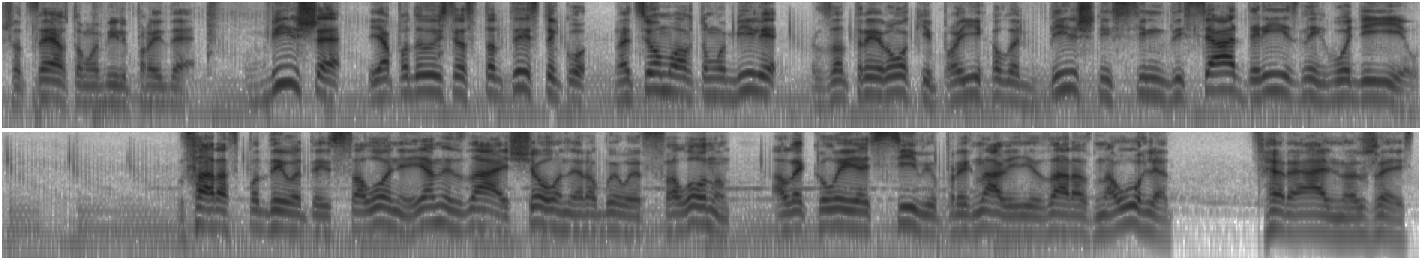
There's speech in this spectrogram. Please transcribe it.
що цей автомобіль пройде. Більше я подивився статистику. На цьому автомобілі за 3 роки проїхало більш ніж 70 різних водіїв. Зараз подивитись в салоні. Я не знаю, що вони робили з салоном, але коли я сів і пригнав її зараз на огляд, це реально жесть.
